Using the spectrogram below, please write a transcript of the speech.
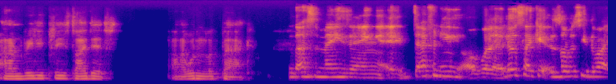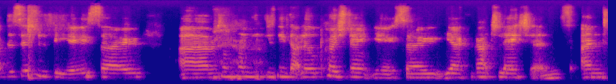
And I'm really pleased I did. And I wouldn't look back. That's amazing. It definitely, well, it looks like it was obviously the right decision for you. So um, sometimes you just need that little push, don't you? So yeah, congratulations. And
